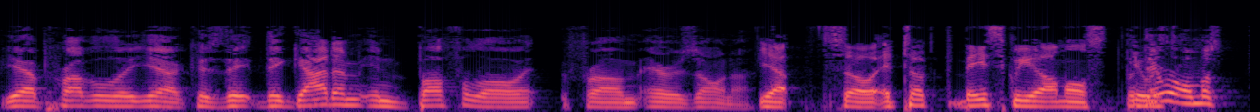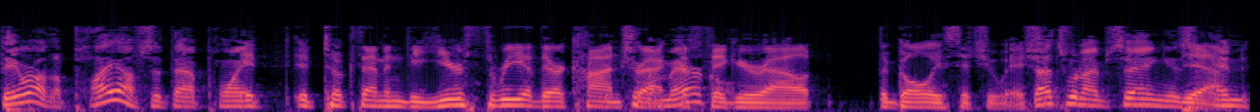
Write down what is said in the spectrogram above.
Yeah, probably. Yeah, because they they got him in Buffalo from Arizona. Yep. So it took basically almost. But they was- were almost they were of the playoffs at that point. It, it took them into year three of their contract to figure out the goalie situation. That's what I'm saying is, Yeah. and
